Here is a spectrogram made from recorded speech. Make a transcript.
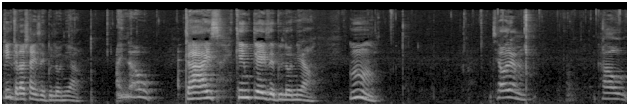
Kim Kardashian is a billionaire. I know. Guys, Kim K is a billionaire. Mm. Tell them how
